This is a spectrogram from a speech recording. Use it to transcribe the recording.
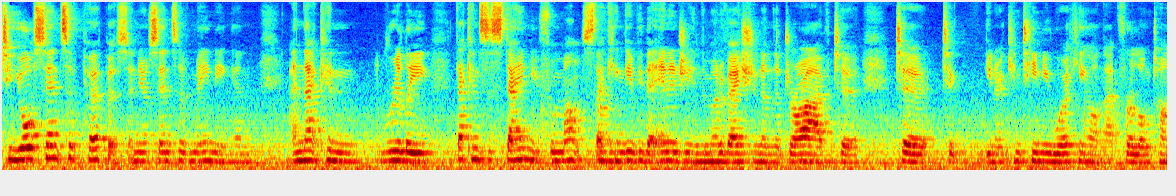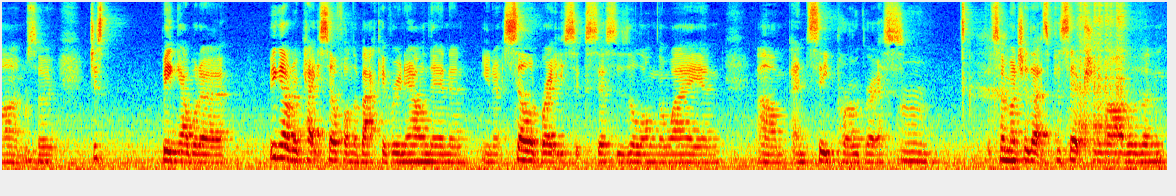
to your sense of purpose and your sense of meaning and and that can really that can sustain you for months that can Mm. give you the energy and the motivation and the drive to to to you know continue working on that for a long time so just being able to being able to pat yourself on the back every now and then and you know celebrate your successes along the way and um, and see progress Mm. So much of that's perception rather than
